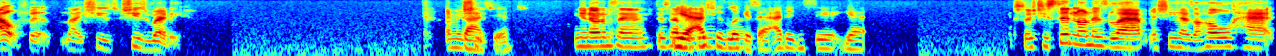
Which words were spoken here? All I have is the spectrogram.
outfit. Like she's she's ready. I mean, Gotcha. you know what I'm saying? Does that Yeah, I should look at that. I didn't see it yet. So she's sitting on his lap and she has a whole hat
